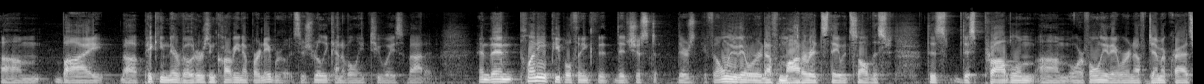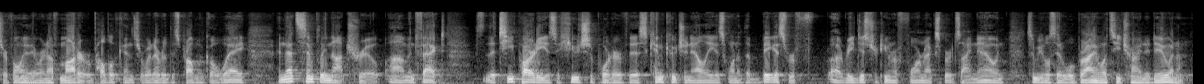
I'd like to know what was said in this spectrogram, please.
um, by uh, picking their voters and carving up our neighborhoods. There's really kind of only two ways about it. And then plenty of people think that, that just, there's, if only there were enough moderates, they would solve this, this, this problem, um, or if only there were enough Democrats, or if only there were enough moderate Republicans, or whatever, this problem would go away. And that's simply not true. Um, in fact, the Tea Party is a huge supporter of this. Ken Cuccinelli is one of the biggest ref, uh, redistricting reform experts I know. And some people said, well, Brian, what's he trying to do? And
